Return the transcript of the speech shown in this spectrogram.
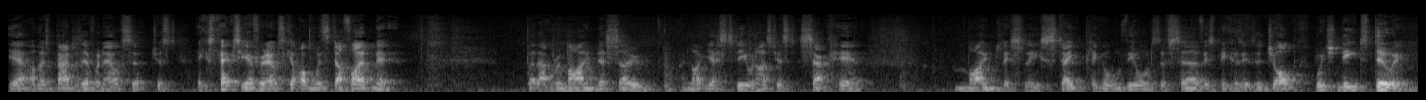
yeah, I'm as bad as everyone else at just expecting everyone else to get on with stuff, I admit. But that reminder, so, and like yesterday when I was just sat here mindlessly stapling all the orders of service because it's a job which needs doing.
